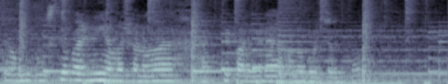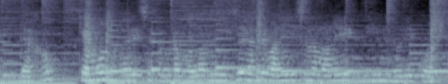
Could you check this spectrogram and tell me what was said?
তো আমি বুঝতে পারিনি, আমার সোনামা হাঁটতে পারবে না এখনও পর্যন্ত। দেখো কেমন হয়েছে তোমরা বলো। আমি নিজের হাতে বানিয়েছিলাম অনেক দিন ধরে কষ্ট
